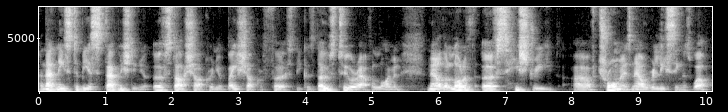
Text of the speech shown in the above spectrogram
and that needs to be established in your Earth Star chakra and your base chakra first, because those two are out of alignment. Now, a lot of Earth's history uh, of trauma is now releasing as well.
